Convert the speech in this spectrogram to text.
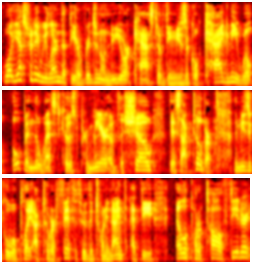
Well, yesterday we learned that the original New York cast of the musical Cagney will open the West Coast premiere of the show this October. The musical will play October 5th through the 29th at the El Portal Theater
